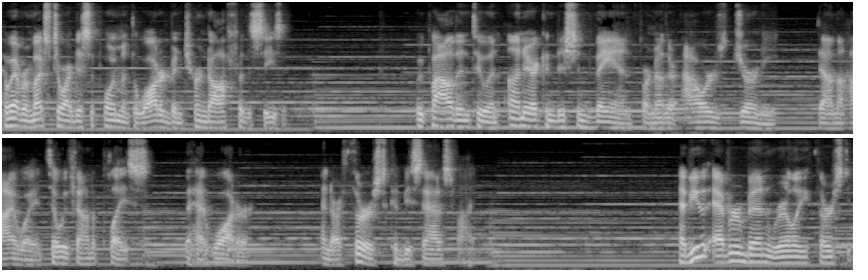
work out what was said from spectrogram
However, much to our disappointment, the water had been turned off for the season. We piled into an unair conditioned van for another hour's journey down the highway until we found a place that had water and our thirst could be satisfied. Have you ever been really thirsty?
